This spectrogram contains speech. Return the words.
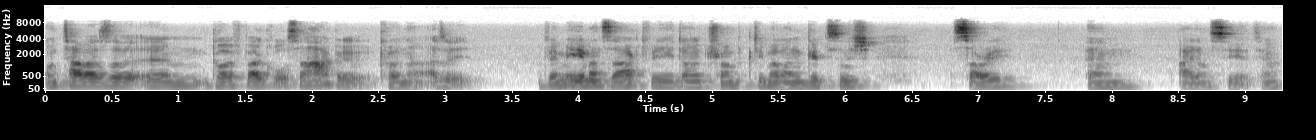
und teilweise ähm, Golfball große Hagelkörner. Also wenn mir jemand sagt, wie Donald Trump, Klimawandel gibt es nicht, sorry, ähm, I don't see it. Ja?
